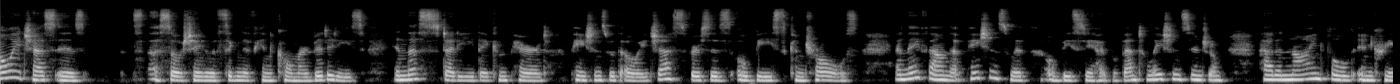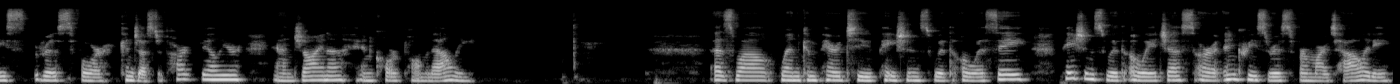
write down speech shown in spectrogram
OHS is associated with significant comorbidities. In this study, they compared patients with OHS versus obese controls, and they found that patients with obesity hypoventilation syndrome had a ninefold increased risk for congestive heart failure, angina, and cor pulmonale as well when compared to patients with OSA. Patients with OHS are at increased risk for mortality,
